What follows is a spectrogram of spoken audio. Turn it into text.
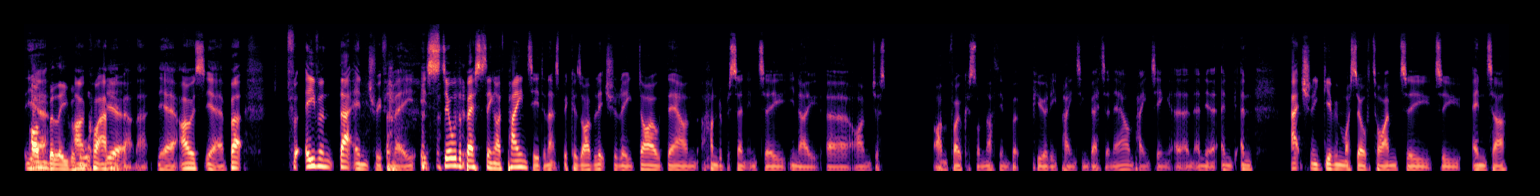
Yeah, unbelievable. I'm quite happy Yeah. about that. Yeah, I was. Yeah, but for even that entry for me, it's still the best thing I've painted, and that's because I've literally dialed down 100 percent into. You know, uh, I'm just. I'm focused on nothing but purely painting better now. I'm painting and and and and actually giving myself time to to enter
